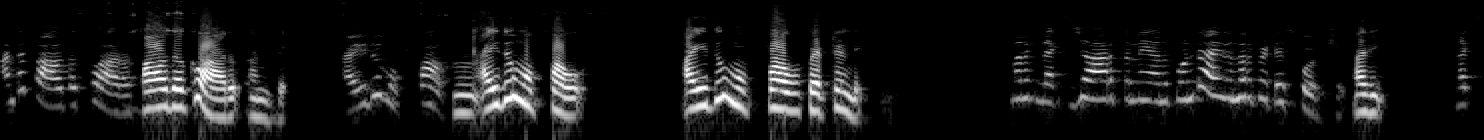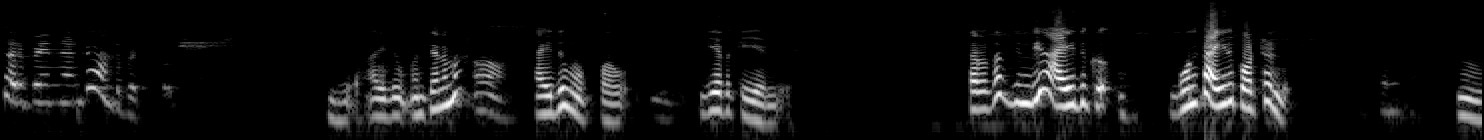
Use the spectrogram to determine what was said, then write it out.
అంటే పావు తక్కువ ఆరు ఆరు అంతే. ఐదు ముప్పావు. ఉమ్, ఐదు ముప్పావు. ఐదు ముప్పావు పెట్టండి. మనకి నెక్స్ట్ జాగ్రత్తని అనుకుంటే ఐదున్నర పెట్టేసుకోవచ్చు. అది. నెక్స్ట్ సరిపోయింది అంటే అంత పెట్టుకోవచ్చు. ఇదిగో ఐదు అంతేనమ్మా? ఆ, ఐదు ముప్పావు. గీతకి ఇవ్వండి తర్వాత దీన్ని ఐదు గుంట ఐదు కొట్టండి. ఉమ్,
